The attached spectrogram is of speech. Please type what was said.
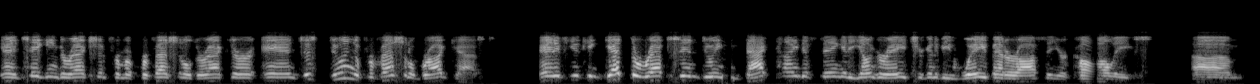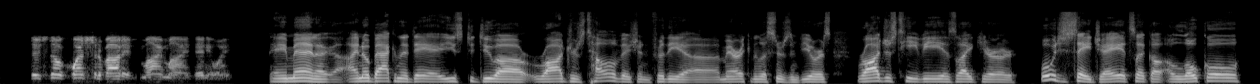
and taking direction from a professional director and just doing a professional broadcast. And if you can get the reps in doing that kind of thing at a younger age, you're going to be way better off than your colleagues. Um, there's no question about it in my mind, anyway. Amen. I, I, know back in the day, I used to do uh, Rogers Television for the uh, American listeners and viewers. Rogers TV is like your, what would you say, Jay? It's like a, a local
